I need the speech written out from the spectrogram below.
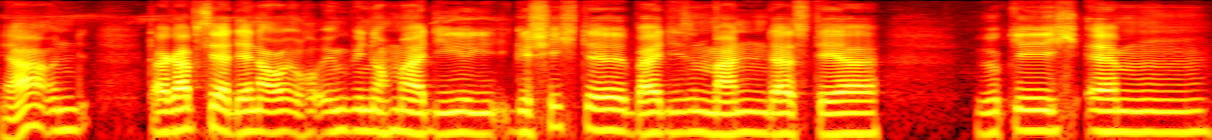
Ja, und da gab es ja dann auch irgendwie nochmal die Geschichte bei diesem Mann, dass der wirklich ähm,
